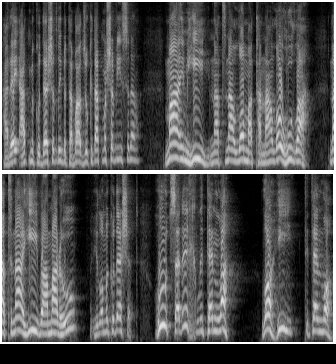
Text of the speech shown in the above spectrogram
הרי את מקודשת לי בטבעת זו כדת משה וישראל. מה אם היא נתנה לו מתנה, לא הוא לה, נתנה היא ואמר הוא, היא לא מקודשת. הוא צריך ליתן לה, לא היא תיתן לו.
